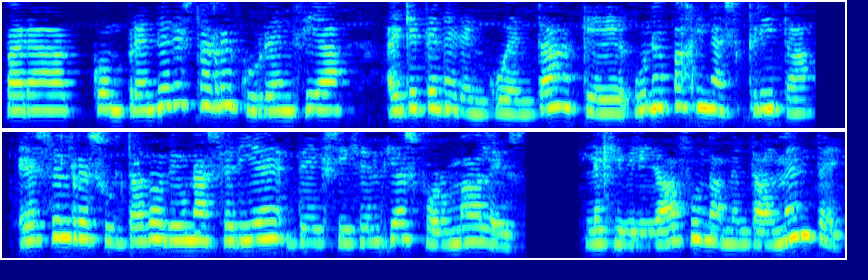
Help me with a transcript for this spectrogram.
Para comprender esta recurrencia hay que tener en cuenta que una página escrita es el resultado de una serie de exigencias formales, legibilidad fundamentalmente,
